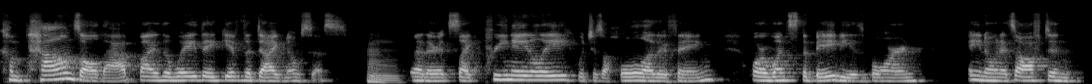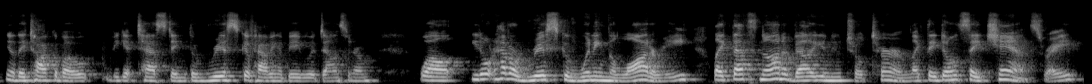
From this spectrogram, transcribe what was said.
compounds all that by the way they give the diagnosis, hmm. whether it's like prenatally, which is a whole other thing, or once the baby is born. You know, and it's often, you know, they talk about if you get testing, the risk of having a baby with Down syndrome. Well, you don't have a risk of winning the lottery. Like that's not a value neutral term. Like they don't say chance, right?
